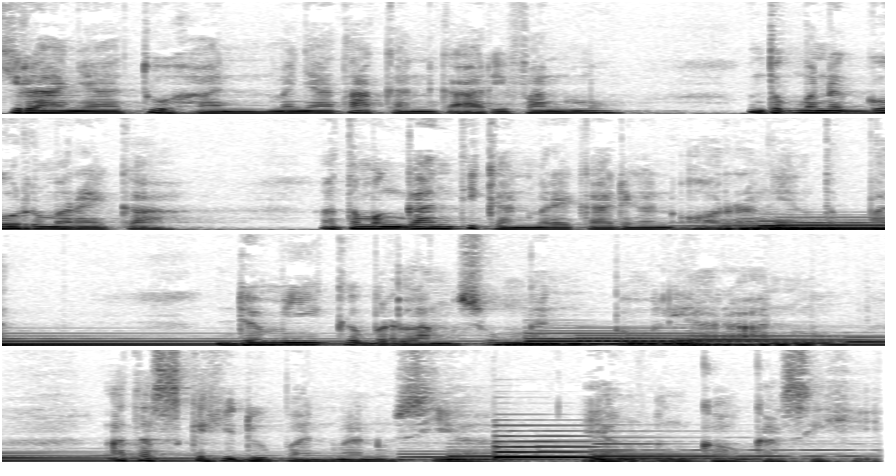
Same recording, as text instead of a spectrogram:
kiranya Tuhan menyatakan kearifanmu untuk menegur mereka atau menggantikan mereka dengan orang yang tepat demi keberlangsungan pemeliharaanmu atas kehidupan manusia yang engkau kasihi.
